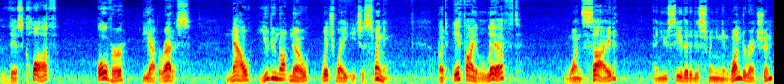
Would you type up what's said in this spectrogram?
this cloth over the apparatus. Now, you do not know which way each is swinging. But if I lift one side, and you see that it is swinging in one direction,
